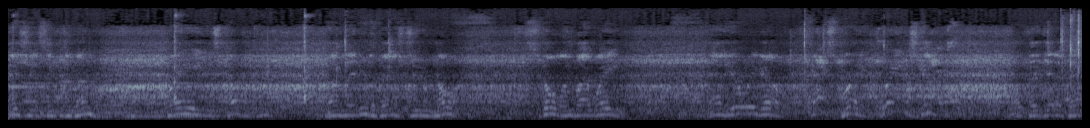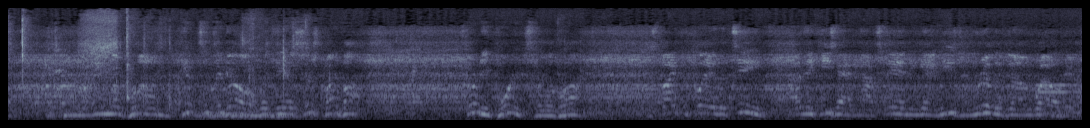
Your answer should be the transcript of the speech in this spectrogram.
Dishes it to Bender. Wade is covered. Run later, the pass to Noah. Stolen by Wade. And here we go. Fast break. Wade's got it. Hope they get it 30 points for LeBron. Despite the play of the team, I think he's had an outstanding game. He's really done well here.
